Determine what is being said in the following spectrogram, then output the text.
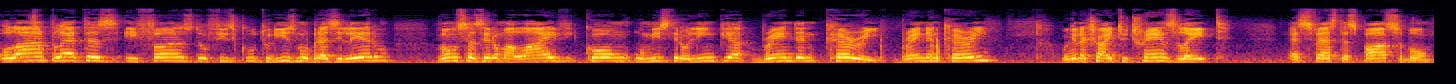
Olá, atletas e fãs do fisiculturismo brasileiro. Vamos fazer uma live com o Mr. Olympia Brandon Curry. Brandon Curry, we're going to try to translate as fast as possible.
